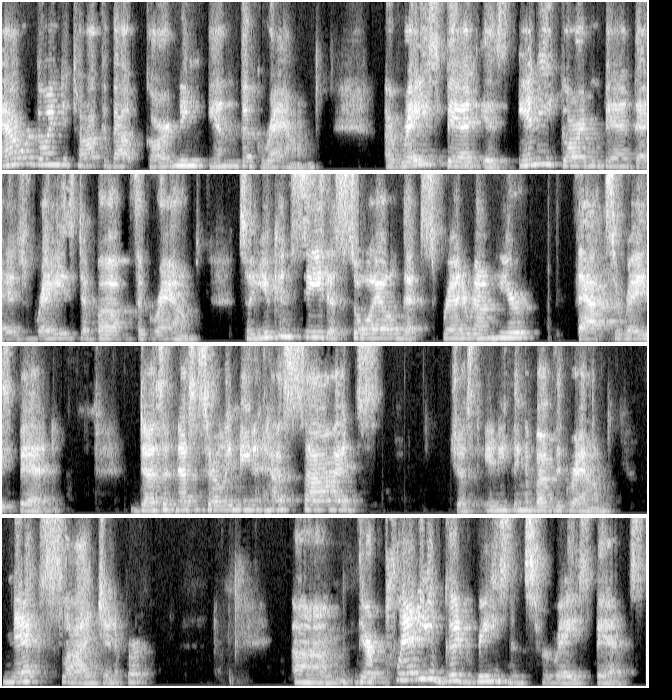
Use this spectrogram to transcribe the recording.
now we're going to talk about gardening in the ground. A raised bed is any garden bed that is raised above the ground. So you can see the soil that's spread around here, that's a raised bed. Doesn't necessarily mean it has sides, just anything above the ground. Next slide, Jennifer. Um, there are plenty of good reasons for raised beds.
